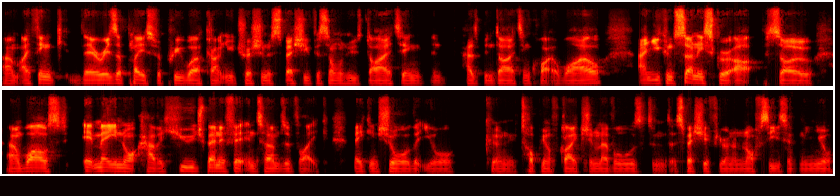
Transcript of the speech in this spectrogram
um, I think there is a place for pre workout nutrition, especially for someone who's dieting and has been dieting quite a while. And you can certainly screw it up. So um, whilst it may not have a huge benefit in terms of like making sure that you're kind of topping off glycogen levels and especially if you're in an off season and you're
